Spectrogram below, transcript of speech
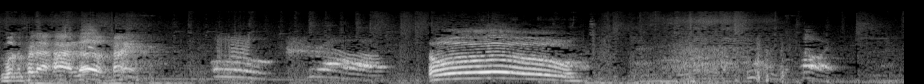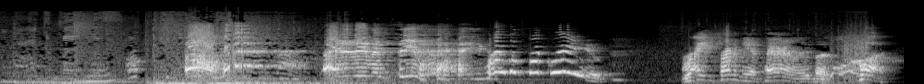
Looking for that high love, man. Oh! crap. Oh! what? I didn't even see that! Where the fuck were you? Right in front of me, apparently, but fuck.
